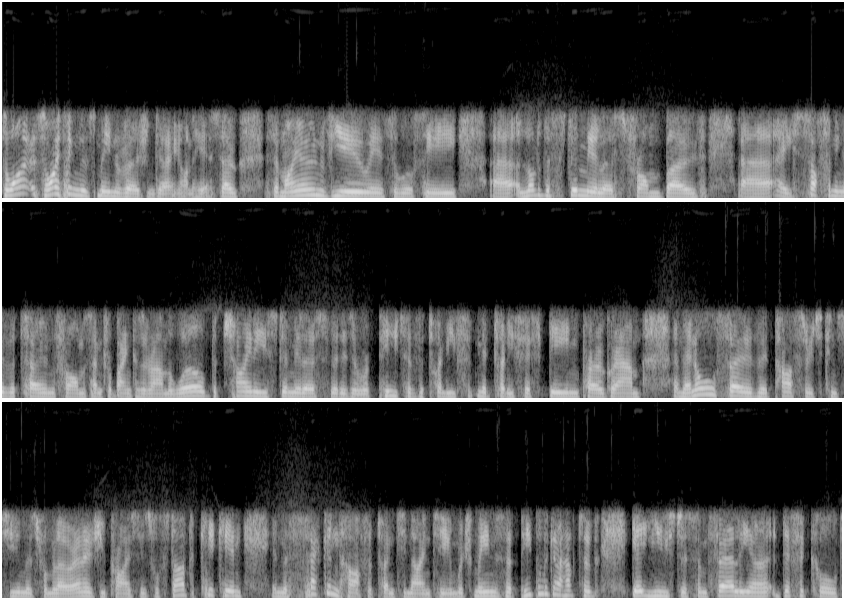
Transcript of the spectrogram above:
So I, so I think there's mean reversion going on here. So, so my own view is that we'll see uh, a lot of the stimulus from both uh, a softening of the tone from central bankers around the world, the Chinese stimulus that is a repeat of the 20, mid 2015 program, and then also the pass through to consumers from lower energy prices will start to kick in in the second half of 2019, which means that people are going to have to get used to some fairly uh, difficult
